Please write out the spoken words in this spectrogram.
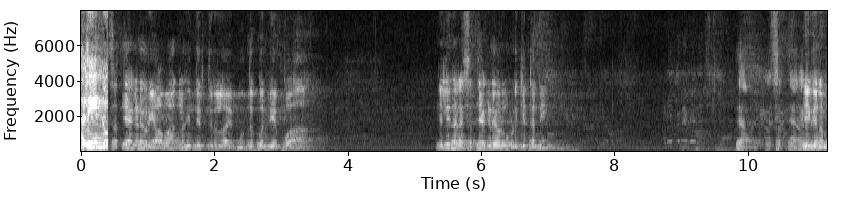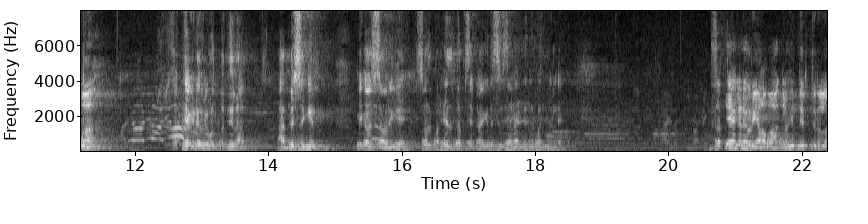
ಅಲ್ಲಿ ನೋ ಸತ್ಯ ಹೆಗಡೆ ಅವರು ಯಾವಾಗಲೂ ಹಿಂದಿರ್ತಿರಲ್ಲ ಮುಂದಕ್ಕೆ ಬನ್ನಿಯಪ್ಪ ಎಲ್ಲಿದ್ದಾರೆ ಸತ್ಯ ಅವರು? ಹುಡುಕಿ ತನ್ನಿ. ಸತ್ಯ ಈಗ ನಮ್ಮ ಸತ್ಯ ಹೆಗಡೆ ಅವರು ಇವತ್ತು ಬಂದಿಲ್ಲ. ಐ ಮಿಸ್ಸಿಂಗ್ ಇಮ್ ಬಿಕಾಸ್ ಅವರಿಗೆ ಸ್ವಲ್ಪ ಹೆಲ್ತ್ ಅಪ್ಸೆಟ್ ಆಗಿದೆ ಸ್ವಿಟ್ಜರ್ಲ್ಯಾಂಡಿಂದ ಬಂದಮೇಲೆ. ಸತ್ಯ ಹೆಗಡೆ ಅವರು ಯಾವಾಗಲೂ ಹಿಂದಿರ್ತಿರಲ್ಲ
